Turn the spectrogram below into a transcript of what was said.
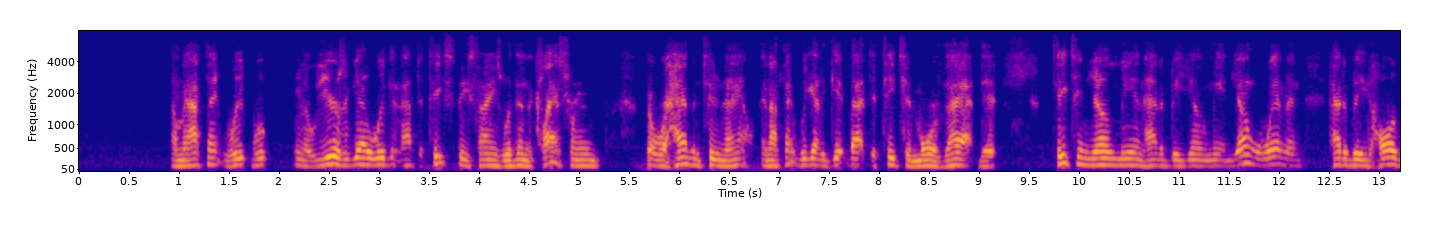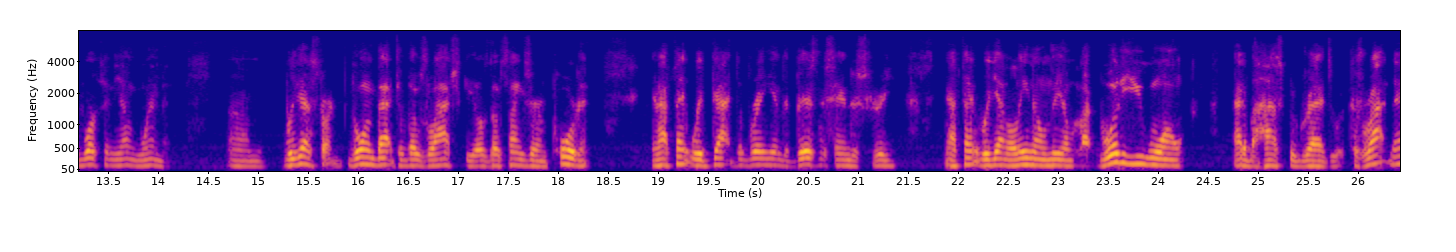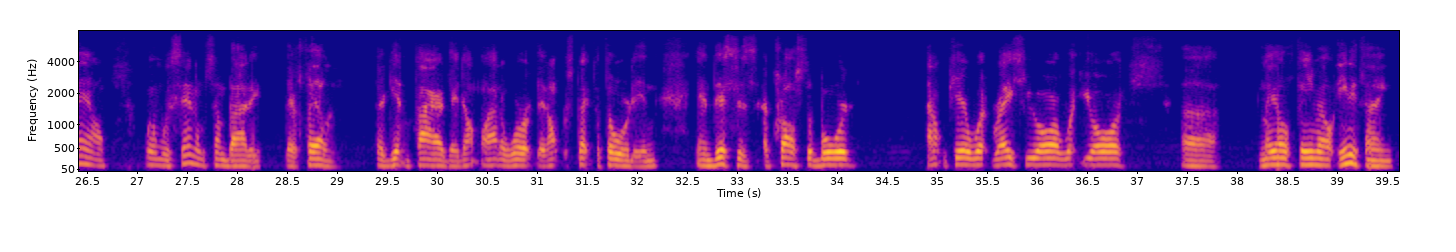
I mean, I think we, we, you know, years ago we didn't have to teach these things within the classroom, but we're having to now. And I think we got to get back to teaching more of that. That teaching young men how to be young men, young women how to be hardworking young women. Um, we got to start going back to those life skills. Those things are important. And I think we've got to bring in the business industry. And I think we got to lean on them. Like, what do you want out of a high school graduate? Because right now, when we send them somebody, they're failing they're getting fired. They don't know how to work. They don't respect authority. And and this is across the board. I don't care what race you are, what you are, uh, male, female, anything.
